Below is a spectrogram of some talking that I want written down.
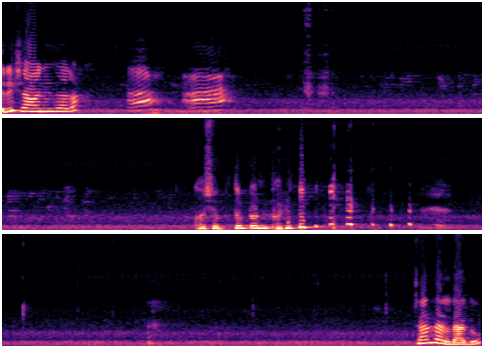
त्रिशावानी झाला? खुशब तुटून पडली. छान झालं दादू.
